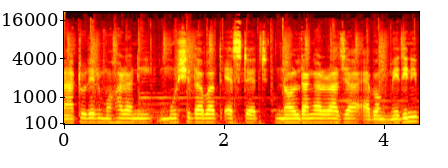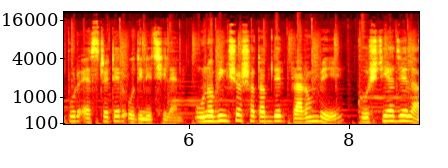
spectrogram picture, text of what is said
নাটোরের মহারানী, মুর্শিদাবাদ এস্টেট, নলডাঙ্গার রাজা এবং মেদিনীপুর এস্টেটের অধীনে ছিলেন। ঊনবিংশ শতাব্দীর প্রারম্ভে কুষ্টিয়া জেলা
